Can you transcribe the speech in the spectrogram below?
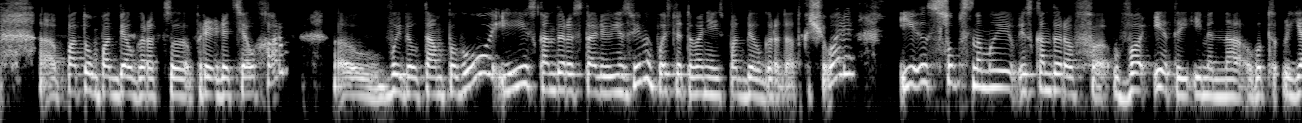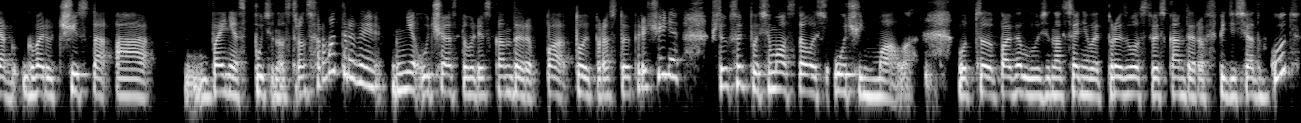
Потом под Белгород прилетел Харм, выбил там ПВО, и Искандеры стали уязвимы. После этого они из-под Белгорода откочевали. И, собственно, мы Искандеров в этой именно, вот я говорю чисто о войне с Путиным с трансформаторами не участвовали Искандеры по той простой причине, что их, судя по всему, осталось очень мало. Вот э, Павел Лузин оценивает производство Искандеров в 50 в год.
